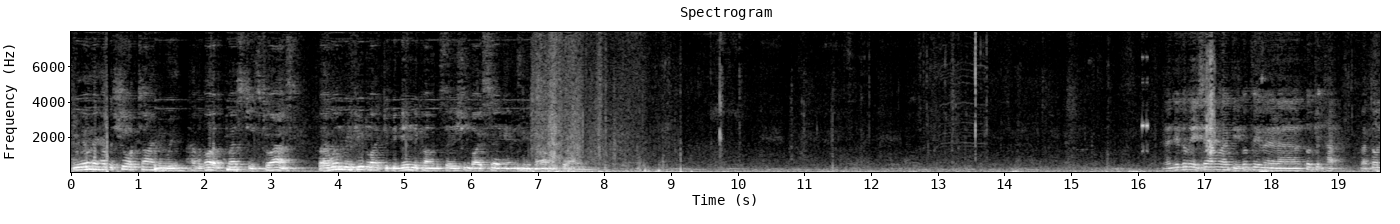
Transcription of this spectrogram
we only have a short time and we have a lot of questions to ask, but I wonder if you'd like to begin the conversation by saying anything about the film. Như quý vị xem thì có phim này là câu chuyện thật và tôi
